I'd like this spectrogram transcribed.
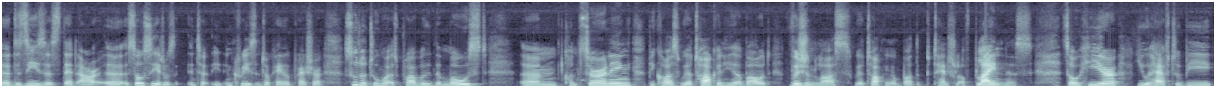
uh, diseases that are uh, associated with inter- increased intracranial pressure, pseudotumor is probably the most um, concerning because we are talking here about vision loss. We are talking about the potential of blindness. So here you have to be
